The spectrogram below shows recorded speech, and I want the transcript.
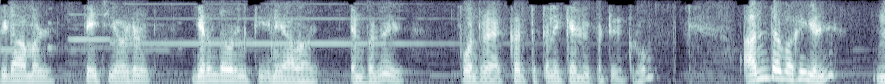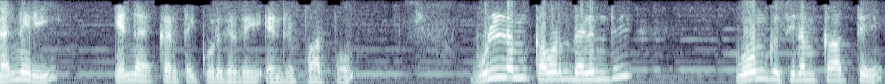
விடாமல் பேசியவர்கள் இறந்தவர்களுக்கு இணையாவார் என்பது போன்ற கருத்துக்களை கேள்விப்பட்டிருக்கிறோம். அந்த வகையில் நன்னெறி என்ன கருத்தை கூறுகிறது என்று பார்ப்போம். உள்ளம் கவர்ந்தெழுந்து ஓங்கு சினம் காத்து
